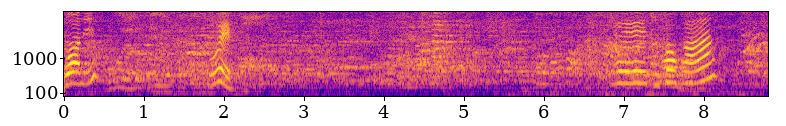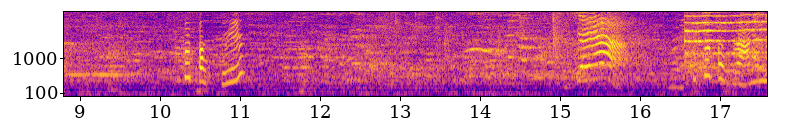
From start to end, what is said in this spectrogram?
뭐하니? 뭐해? 네, 도서관, 스쿨버스. 지아야. 스쿨버스 아닙니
